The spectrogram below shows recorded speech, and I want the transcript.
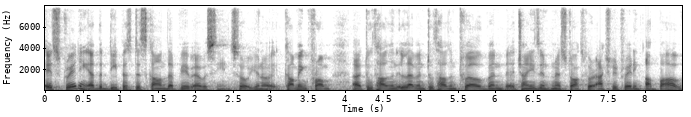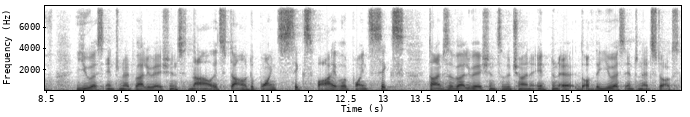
it's trading at the deepest discount that we've ever seen. So you know coming from uh, 2011, 2012, when uh, Chinese internet stocks were actually trading above US internet valuations. Now it's down to 0.65 or 0.6 times the valuations of the China internet, uh, of the U.S. internet stocks.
